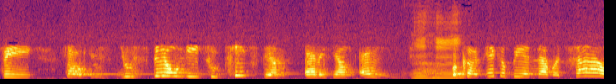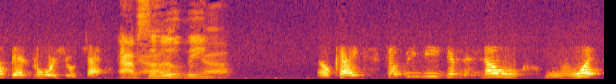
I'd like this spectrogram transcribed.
See, so you you still need to teach them at a young age Mm-hmm. because it could be another child that lures your child. Absolutely. Yep. Okay, so we need them to know what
